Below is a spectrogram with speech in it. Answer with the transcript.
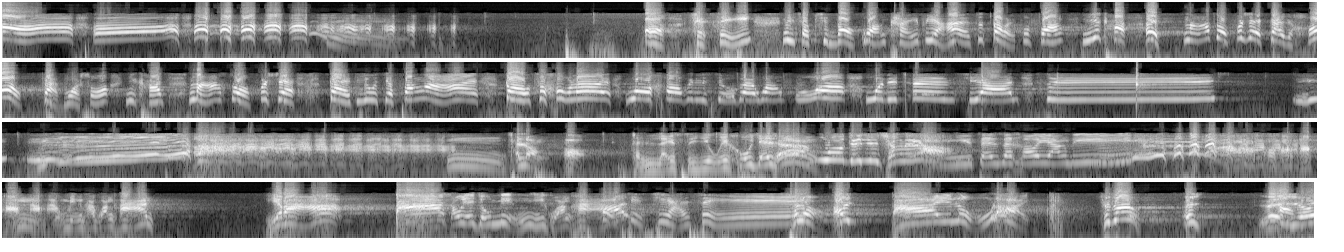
谁，你叫贫道光看一遍，这倒也不妨。你看，哎，哪座佛山盖的好？咱莫说，你看哪座佛山盖的有些妨碍。到此后来，我好给你修改王府啊，我的陈千岁。嗯，成龙哦。真来是一位好先生，我给你请了，你真是好样的。嗯，就命他观看，也罢，大少爷就命你观看。谢千岁。成龙，哎，带路来。先生，哎，来哟。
